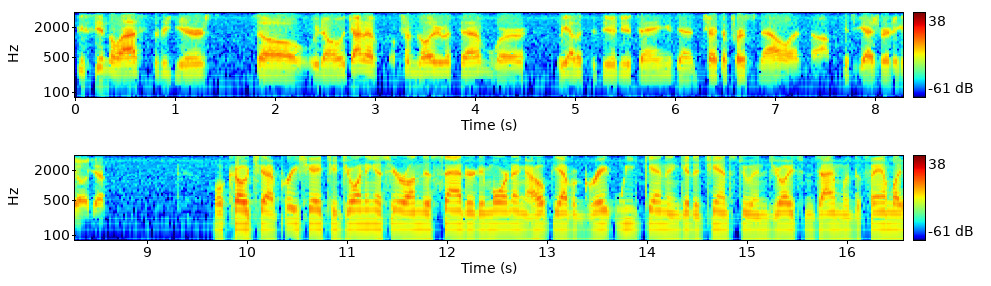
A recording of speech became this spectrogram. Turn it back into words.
we've seen the last three years so, you know, we're kind of familiar with them where we have to do new things and check the personnel and um, get the guys ready to go again. Well, Coach, I appreciate you joining us here on this Saturday morning. I hope you have a great weekend and get a chance to enjoy some time with the family.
